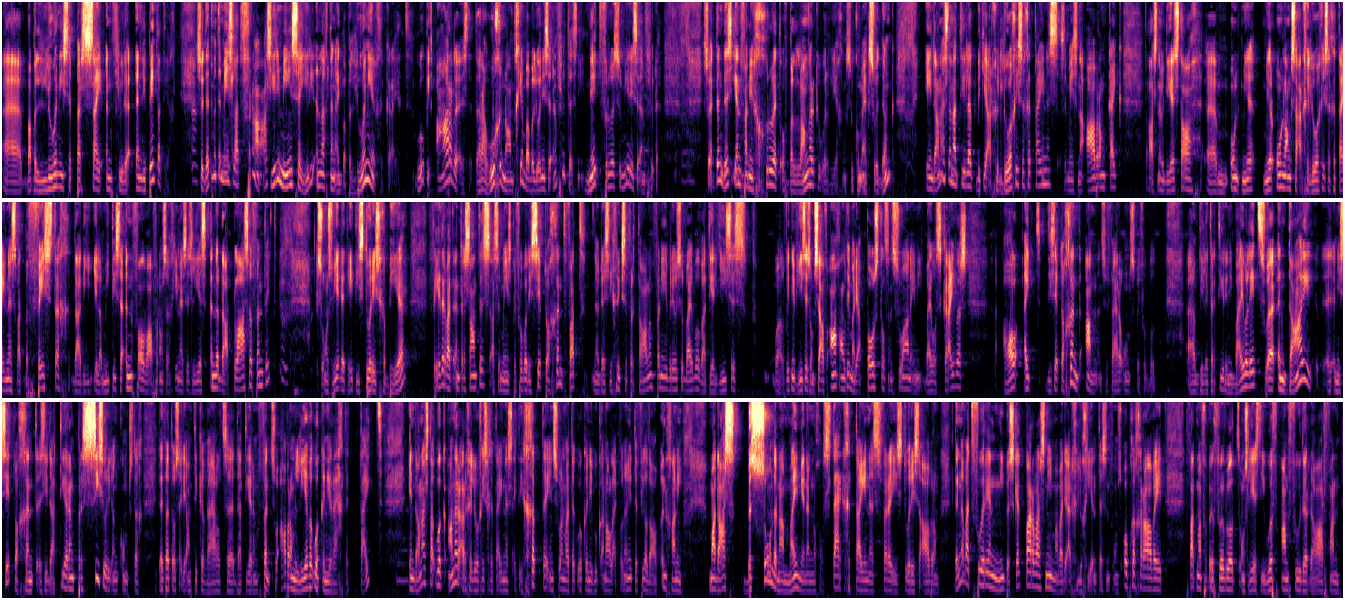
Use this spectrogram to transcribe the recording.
uh Babiloniese per se invloede in die Pentateug. Mm. So dit moet 'n mens laat vra, as hierdie mense hierdie inligting uit Babilonië gekry het, hoe op die aarde is dit dat daar hoegenaamd geen Babiloniese invloed is nie, net vroeë Sumeriese invloede. Mm. So ek dink dis een van die groot of belangrike oorwegings hoekom ek so dink. En dan is daar natuurlik bietjie argeologiese getuienis. As 'n mens na Abraham kyk, daar's nou deesdae ehm um, meer meer onlangse argeologiese getuienis wat bevestig dat die Elamitiese inval waarvan ons in Genesis lees inderdaad plaasgevind het. So ons weet dit het histories gebeur. Verder wat interessant is, as 'n mens byvoorbeeld die Septuagint vat, nou dis die Griekse vertaling van die Hebreëse Bybel wat deur Jesus wel, ek weet nie of Jesus homself aangehaal het, maar die apostels en so aan en die Bybelskrywers haal uit die Septuagint aan in soverre ons byvoorbeeld uh, die literatuur in die Bybel het. So in daardie in die Septuagint is die datering presies oor die inkomstig dit wat ons uit die antieke wêreld se datering vind. So Abraham lewe ook in die regte tyd. Ja. En dan is daar ook ander argeologiese getuienis uit Egipte en so wat ek ook in die boek aanhaal. Ek wil nou nie te veel daarop ingaan nie, maar daar's besonder na my mening nogal sterk getuienis vir 'n historiese Abraham. Dinge wat voorheen nie beskikbaar was nie, maar wat die argeologie intussen vir ons opgegrawe het. Vat maar vir byvoorbeeld ons lees die hoofaanvoerder daarvan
